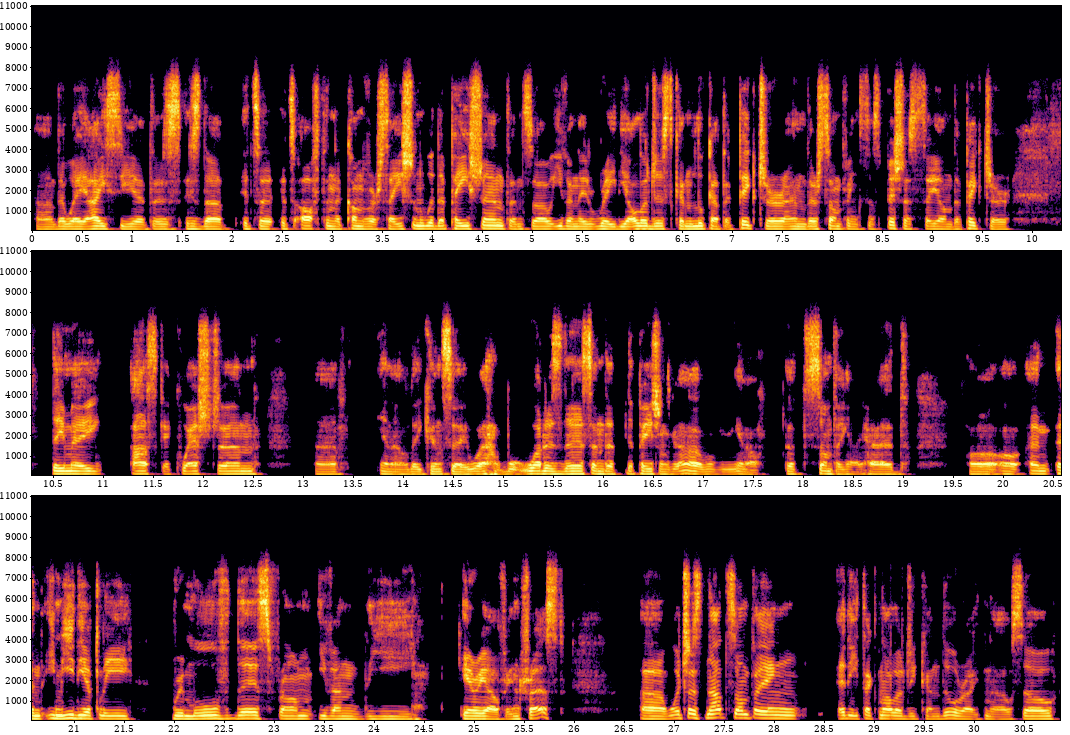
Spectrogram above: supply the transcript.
uh, the way I see it is is that it's a it's often a conversation with the patient, and so even a radiologist can look at a picture and there's something suspicious, say on the picture, they may ask a question. Uh, you know, they can say, "Well, what is this?" and the, the patient, go, "Oh, you know, that's something I had," uh, and and immediately remove this from even the area of interest, uh, which is not something any technology can do right now. So,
